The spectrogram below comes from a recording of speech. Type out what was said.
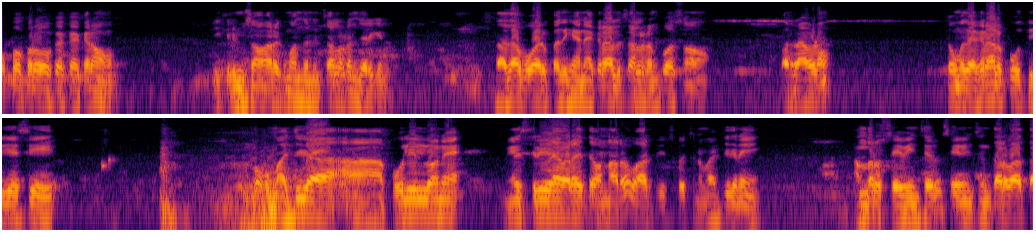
ఒక్కొక్కరు ఒక్కొక్క ఎకరం ఈ క్రిమిసంహారక మందుని చల్లడం జరిగింది. దాదాపు వారు పదిహేను ఎకరాలు చల్లడం కోసం వారు రావడం తొమ్మిది ఎకరాలు పూర్తి చేసి ఒక మజ్జిగ ఆ కూలీల్లోనే మేస్త్రి ఎవరైతే ఉన్నారో వారు తీసుకొచ్చిన మజ్జిగని అందరూ సేవించారు. సేవించిన తర్వాత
